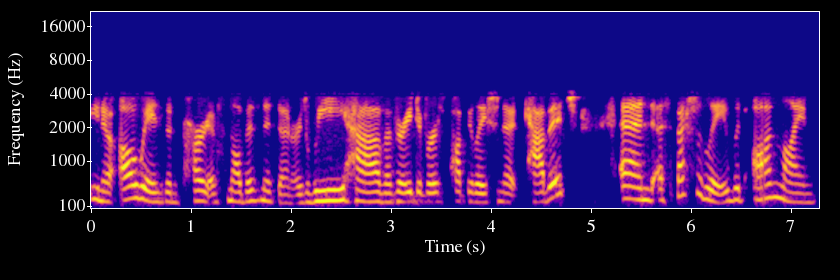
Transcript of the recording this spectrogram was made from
you know always been part of small business owners. We have a very diverse population at Kabbage, and especially with online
